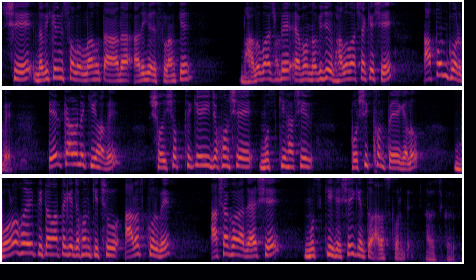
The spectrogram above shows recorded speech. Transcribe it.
সে নবী করিম সাল্লাহ তালা আলহি ইসলামকে ভালোবাসবে এবং নবীজির ভালোবাসাকে সে আপন করবে। এর কারণে কি হবে? শৈশব থেকেই যখন সে মুস্কি হাসির প্রশিক্ষণ পেয়ে গেল, বড় হয়ে পিতামাতাকে যখন কিছু আরজ করবে আশা করা যায় সে মুচকি হেসেই কিন্তু আরজ করবে। আলোচ করবে।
